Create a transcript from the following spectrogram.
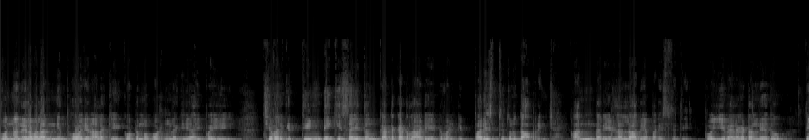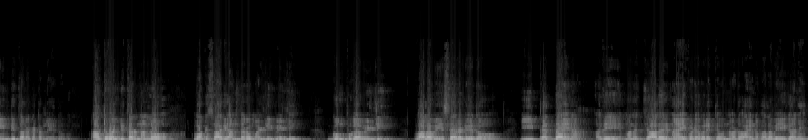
ఉన్న నిలవలన్నీ భోజనాలకి కుటుంబ పోషణలకి అయిపోయి చివరికి తిండికి సైతం కటకటలాడేటువంటి పరిస్థితులు దాపరించాయి. అందరి ఇళ్ళల్లో అదే పరిస్థితి. పొయ్యి వెలగటం లేదు తిండి దొరకటం లేదు. అటువంటి తరుణంలో ఒకసారి అందరూ మళ్ళీ వెళ్ళి గుంపుగా వెళ్ళి వల వేశారో లేదో ఈ పెద్ద ఆయన అదే మన జాలరి నాయకుడు ఎవరైతే ఉన్నాడో ఆయన వల వేయగానే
